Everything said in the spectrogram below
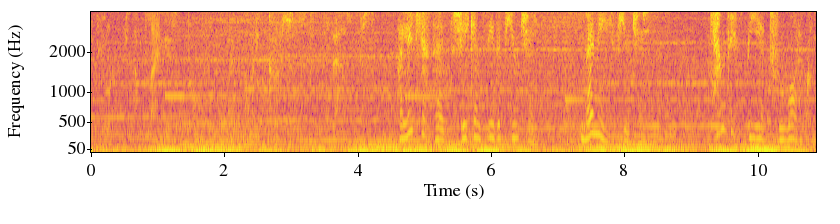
of your bloodline is proven by the precursors themselves. Aletheia says she can see the future. Many futures. Can this be a true oracle?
